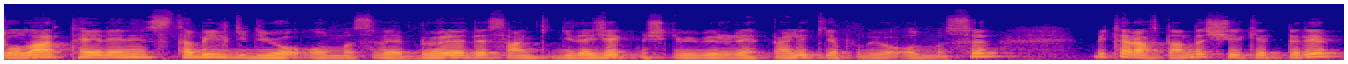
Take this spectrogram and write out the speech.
dolar TL'nin stabil gidiyor olması ve böyle de sanki gidecekmiş gibi bir rehberlik yapılıyor olması bir taraftan da şirketleri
